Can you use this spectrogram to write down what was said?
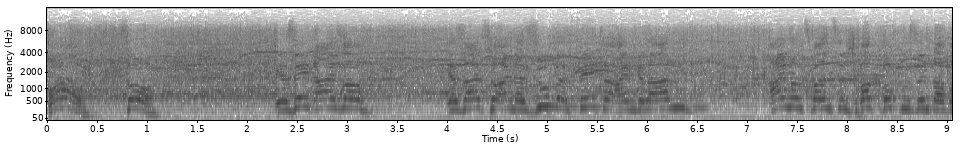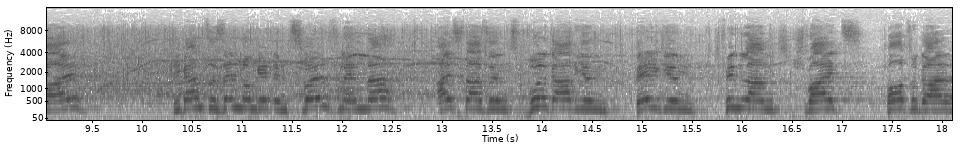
Wow, so. Ihr seht also, ihr seid zu einer super Fete eingeladen. 21 Rockgruppen sind dabei. Die ganze Sendung geht in zwölf Länder. Als da sind Bulgarien, Belgien, Finnland, Schweiz, Portugal,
